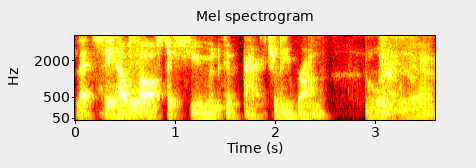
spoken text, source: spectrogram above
Let's see how Ooh. fast a human can actually run. Oh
